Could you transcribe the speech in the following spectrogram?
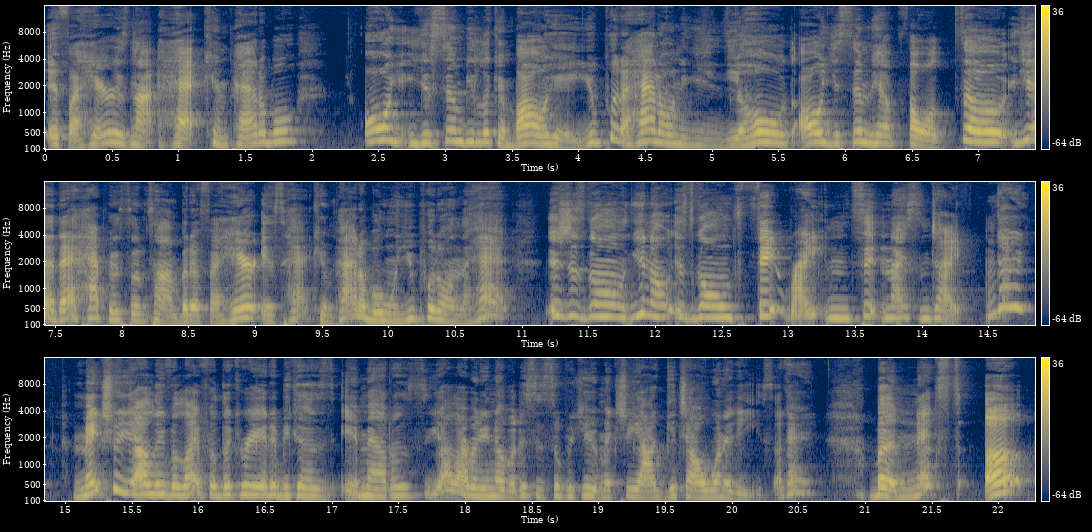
if a hair is not hat compatible, all your sim be looking bald head. You put a hat on, you, you hold all your sim hair fall. So yeah, that happens sometimes. But if a hair is hat compatible, when you put on the hat, it's just going, you know, it's going to fit right and sit nice and tight. Okay. Make sure y'all leave a like for the creator because it matters. Y'all already know, but this is super cute. Make sure y'all get y'all one of these, okay? But next up,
